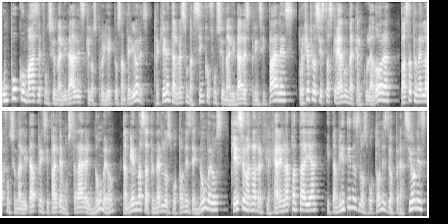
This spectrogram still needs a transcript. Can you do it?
un poco más de funcionalidades que los proyectos anteriores. Requieren tal vez unas 5 funcionalidades principales. Por ejemplo, si estás creando una calculadora, vas a tener la funcionalidad principal de mostrar el número. También vas a tener los botones de números que se van a reflejar en la pantalla. Y también tienes los botones de operaciones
